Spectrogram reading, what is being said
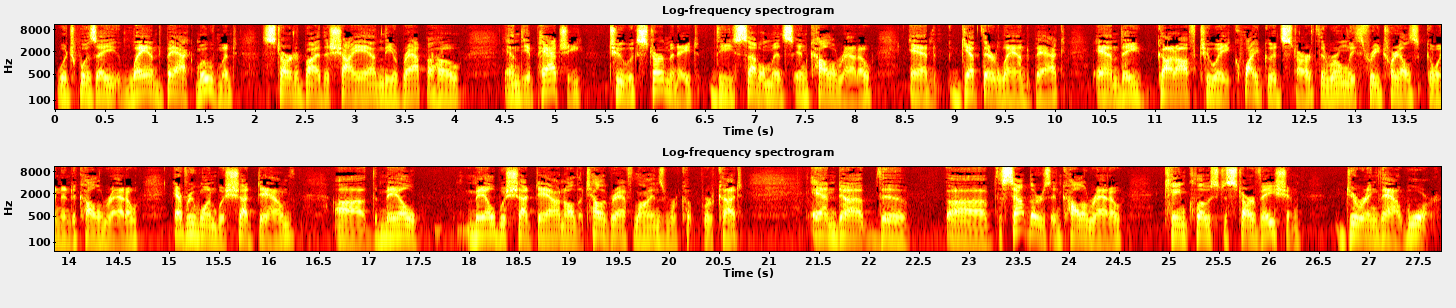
which was a land back movement started by the Cheyenne, the Arapaho, and the Apache to exterminate the settlements in Colorado and get their land back. And they got off to a quite good start. There were only three trails going into Colorado. Everyone was shut down. Uh, the mail mail was shut down. All the telegraph lines were were cut, and uh, the uh, the settlers in Colorado came close to starvation during that war.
